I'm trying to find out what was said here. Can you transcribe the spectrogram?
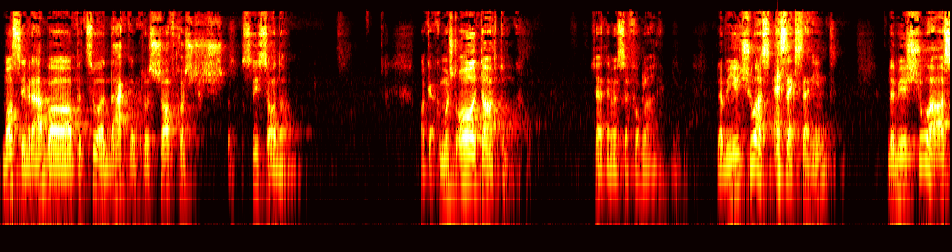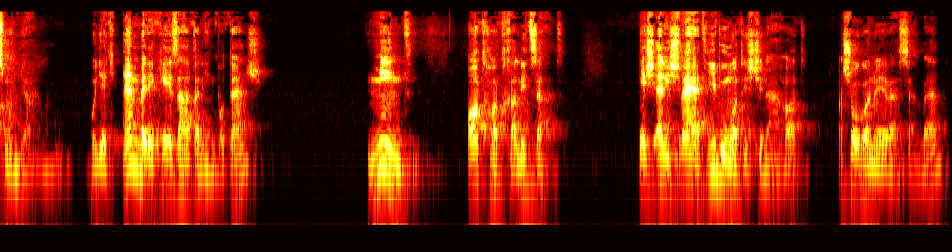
Masszív rába pecua dákokról savha szisz adam. Oké, akkor most ahol tartunk? Szeretném összefoglalni. Rabbi Yeshua eszek szerint, Rabbi Yeshua azt mondja, hogy egy emberi kéz által impotens mind adhat halicát, és el is vehet, hibumot is csinálhat a sógornőjével szemben,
